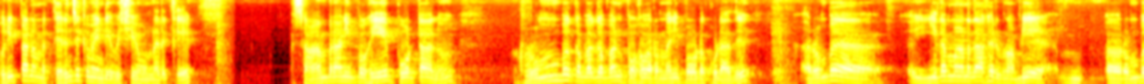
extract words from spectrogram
குறிப்பாக நம்ம தெரிஞ்சுக்க வேண்டிய விஷயம் ஒன்று இருக்குது சாம்பிராணி புகையே போட்டாலும் ரொம்ப கபகபான்னு புகை வர மாதிரி போடக்கூடாது. ரொம்ப இதமானதாக இருக்கணும். அப்படியே ரொம்ப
